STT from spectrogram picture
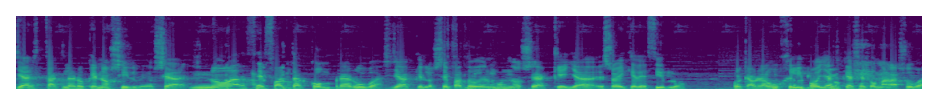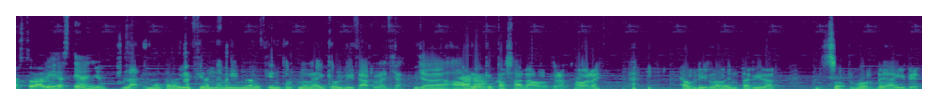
ya está claro que no sirve. O sea, no hace falta comprar uvas, ya que lo sepa todo el mundo. O sea, que ya eso hay que decirlo. Porque habrá algún gilipollas que se coma las uvas todavía este año. La, la tradición de 1909 hay que olvidarla ya. Ya ahora Claro. hay que pasar a otra. Ahora hay que abrir la ventana y dar sorbos de aire.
